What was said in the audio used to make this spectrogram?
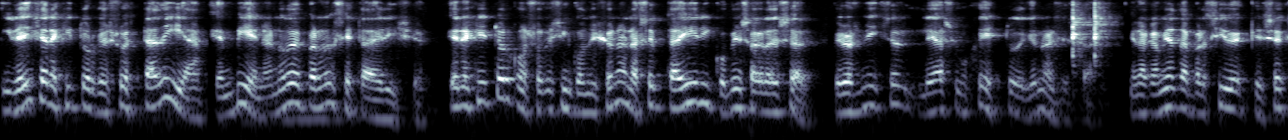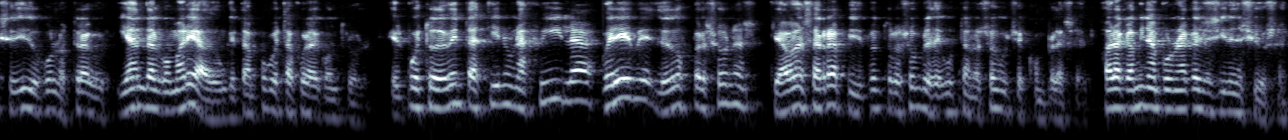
y le dice al escritor que su estadía en Viena no debe perderse esta delicia. El escritor, con sonrisa incondicional, acepta ir y comienza a agradecer, pero Schnitzel le hace un gesto de que no es necesario. En la caminata percibe que se ha excedido con los tragos y anda algo mareado, aunque tampoco está fuera de control. El puesto de ventas tiene una fila breve de dos personas que avanza rápido y pronto los hombres degustan los sándwiches con placer. Ahora caminan por una calle silenciosa.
